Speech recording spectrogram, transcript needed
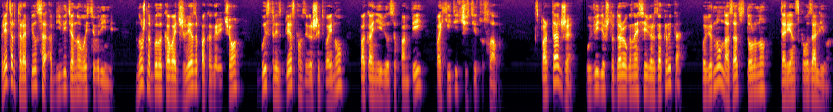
Претор торопился объявить о новости в Риме. Нужно было ковать железо, пока горячо, быстро и с блеском завершить войну, пока не явился Помпей похитить частицу славы. Спартак же, увидев, что дорога на север закрыта, повернул назад в сторону Таренского залива.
